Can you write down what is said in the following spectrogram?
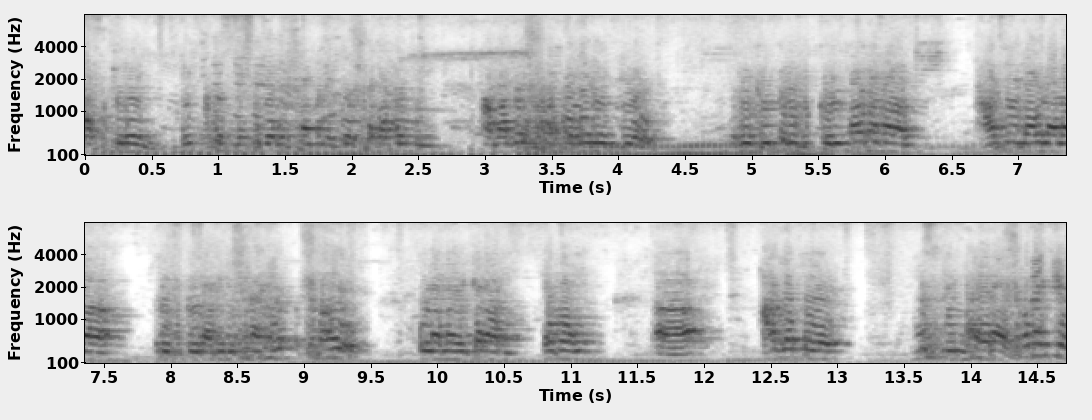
আজকের সম্মানিত সভাপতি আমাদের সকলের রফিক রফিকুল হাজি আমিন সাহেব সহ ওলামাই কালাম এবং আগত মুসলিম ভাইয়েরা সবাইকে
